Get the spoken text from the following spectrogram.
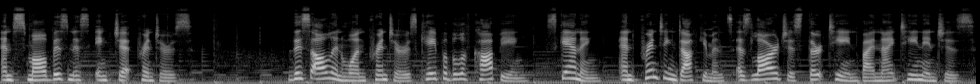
and small business inkjet printers. This all-in-one printer is capable of copying, scanning, and printing documents as large as 13 by 19 inches.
